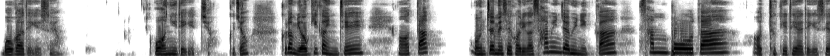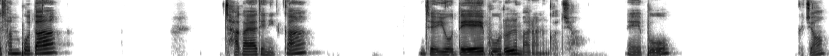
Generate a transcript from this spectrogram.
뭐가 되겠어요? 원이 되겠죠. 그죠? 그럼 여기가 이제 어, 딱 원점에서 거리가 3인점이니까 3보다 어떻게 돼야 되겠어요? 3보다 작아야 되니까 이제 요 내부를 말하는 거죠. 내부. 그죠?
